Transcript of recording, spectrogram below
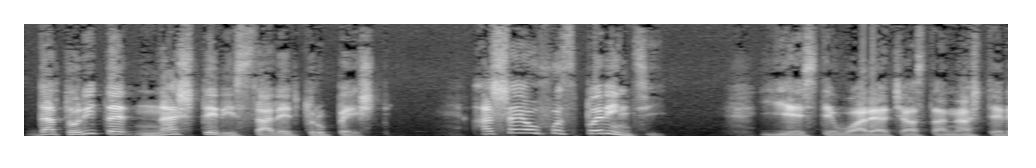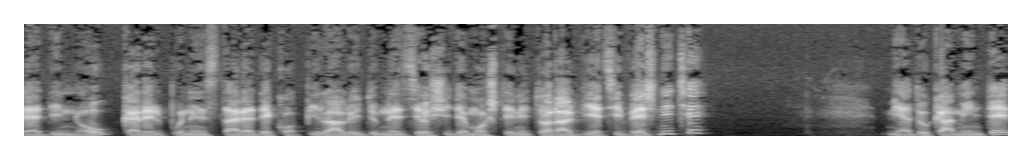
datorită nașterii sale trupești. Așa au fost părinții. Este oare aceasta nașterea din nou care îl pune în starea de copil al lui Dumnezeu și de moștenitor al vieții veșnice? Mi-aduc aminte,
